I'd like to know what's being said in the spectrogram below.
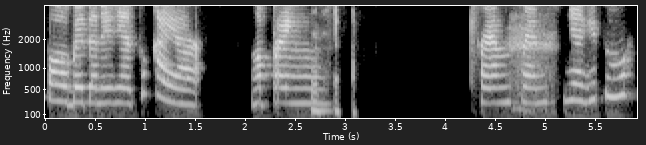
Paul Bettany-nya tuh kayak ngeprank fan-fansnya gitu.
